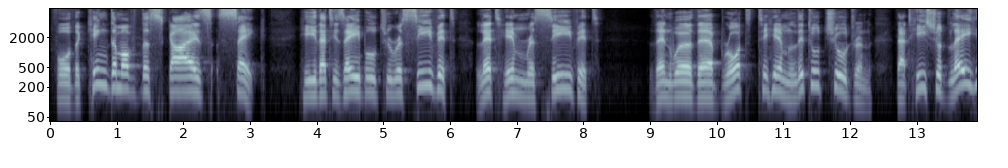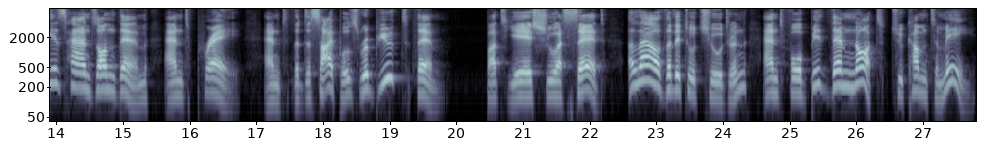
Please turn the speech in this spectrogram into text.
for the kingdom of the skies' sake. He that is able to receive it, let him receive it. Then were there brought to him little children, that he should lay his hands on them and pray. And the disciples rebuked them. But Yeshua said, Allow the little children and forbid them not to come to me,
